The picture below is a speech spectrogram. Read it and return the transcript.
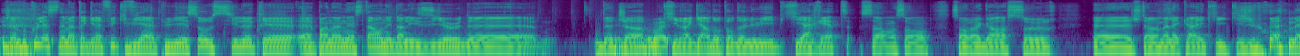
J'aime beaucoup la cinématographie qui vient appuyer ça aussi, là, que euh, pendant un instant, on est dans les yeux de, de Job, Ouais. qui regarde autour de lui, puis qui arrête son, son, son regard sur. Euh, justement Malakai qui, qui joue à, ma,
